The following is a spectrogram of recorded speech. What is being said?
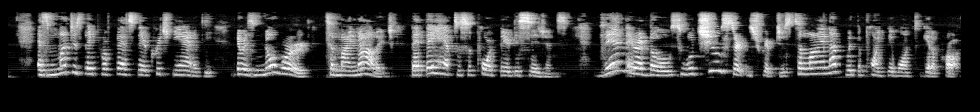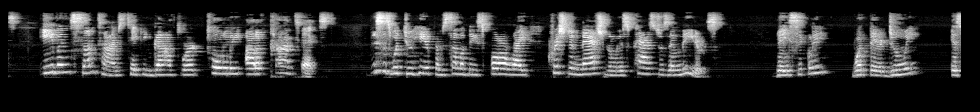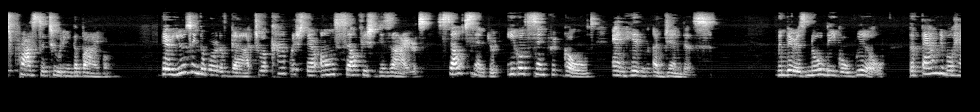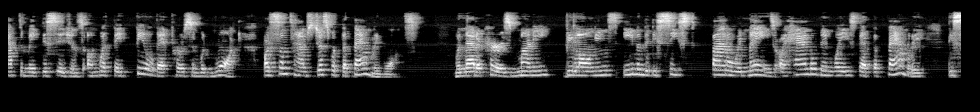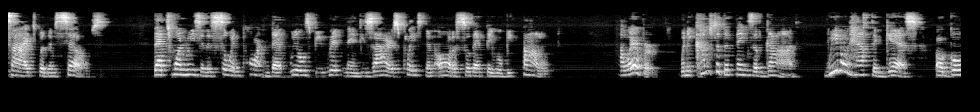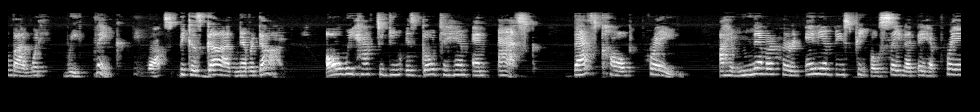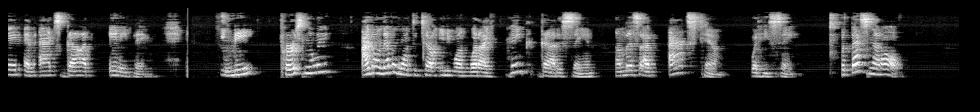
As much as they profess their Christianity, there is no word, to my knowledge, that they have to support their decisions. Then there are those who will choose certain scriptures to line up with the point they want to get across, even sometimes taking God's word totally out of context. This is what you hear from some of these far right Christian nationalist pastors and leaders. Basically, what they're doing is prostituting the Bible. They're using the Word of God to accomplish their own selfish desires, self centered, egocentric goals, and hidden agendas. When there is no legal will, the family will have to make decisions on what they feel that person would want, or sometimes just what the family wants. When that occurs, money, belongings, even the deceased final remains are handled in ways that the family decides for themselves. That's one reason it's so important that wills be written and desires placed in order so that they will be followed. However, when it comes to the things of God, we don't have to guess or go by what we think He wants because God never died. All we have to do is go to Him and ask. That's called praying. I have never heard any of these people say that they have prayed and asked God anything. Me, personally, I don't ever want to tell anyone what I think God is saying unless I've asked Him what He's saying. But that's not all.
